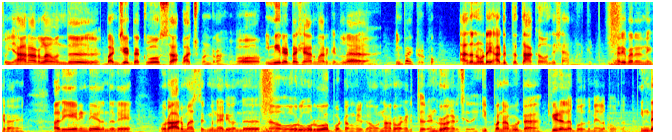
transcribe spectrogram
ஸோ யார் யாரெல்லாம் வந்து பட்ஜெட்டை க்ளோஸாக வாட்ச் பண்ணுறாங்களோ இமீடியட்டாக ஷேர் மார்க்கெட்டில் இம்பேக்ட் இருக்கும். அதனுடைய அடுத்த தாக்கம் வந்து ஷேர் மார்க்கெட் நிறைய பேர் நினைக்கிறாங்க? அது ஏறிண்டே இருந்தது. ஒரு ஆறு மாதத்துக்கு முன்னாடி வந்து ஒரு ஒரு ரூபா போட்டவங்களுக்கு ஒன்றா ரூபா கிடச்சது ரெண்டு ரூபா கிடைச்சது. இப்போ நான் போட்டால் கீழே போகிறது மேலே போகிறது இந்த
